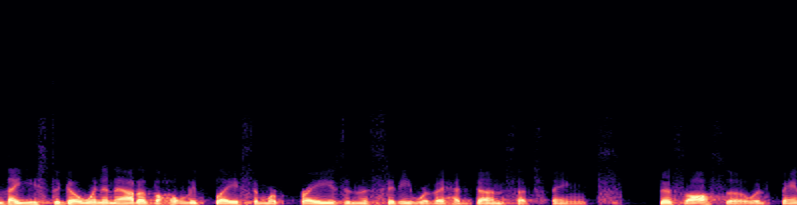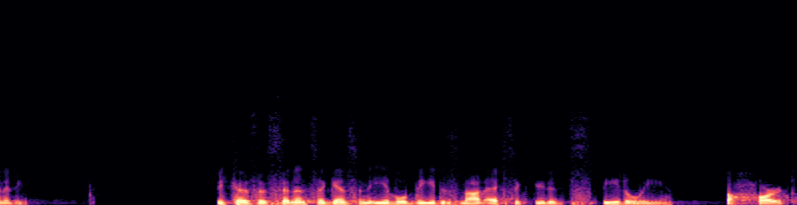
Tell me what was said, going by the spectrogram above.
they used to go in and out of the holy place and were praised in the city where they had done such things. This also was vanity. Because the sentence against an evil deed is not executed speedily, the heart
